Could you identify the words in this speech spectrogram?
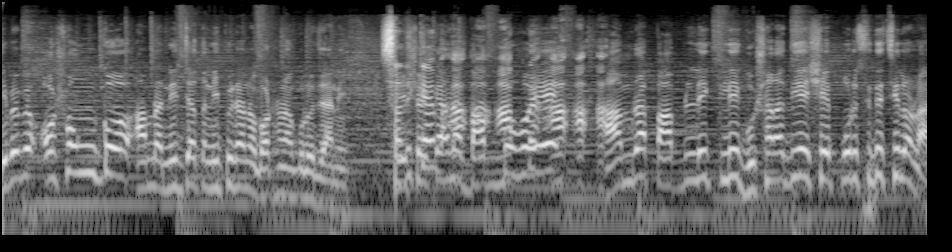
এইভাবে অসংখ্য আমরা নির্যাতন নিপীড়নের ঘটনাগুলো জানি। আমরা বাধ্য হয়ে আমরা পাবলিকলি ঘোষণা দিয়ে সে পরিস্থিতি ছিল না।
